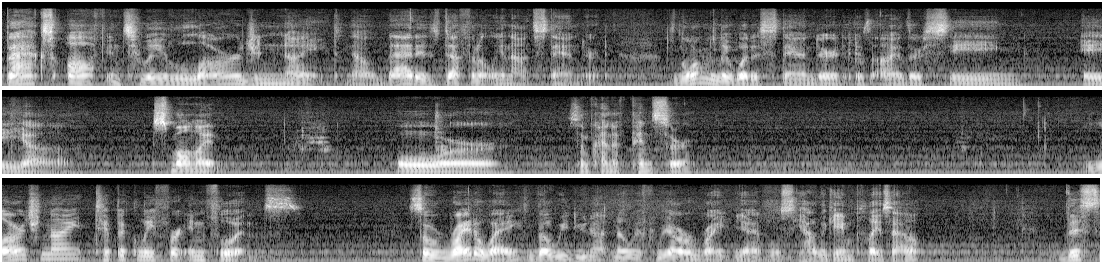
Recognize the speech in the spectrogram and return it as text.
backs off into a large knight. Now that is definitely not standard. Normally what is standard is either seeing a uh, small knight or some kind of pincer. Large knight typically for influence. So right away, though we do not know if we are right yet, we'll see how the game plays out, this,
